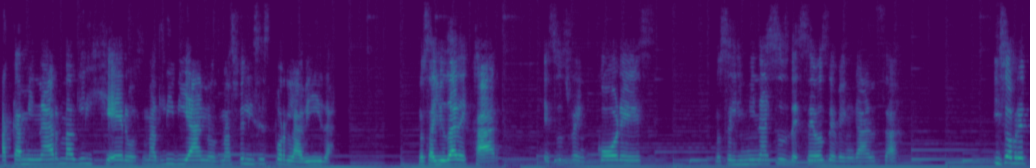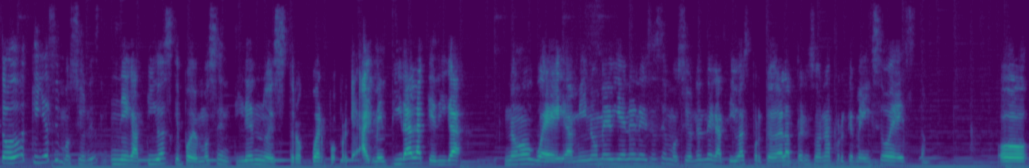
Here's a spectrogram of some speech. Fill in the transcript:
a caminar más ligeros, más livianos, más felices por la vida. Nos ayuda a dejar esos rencores, nos elimina esos deseos de venganza. Y sobre todo aquellas emociones negativas que podemos sentir en nuestro cuerpo. Porque hay mentira la que diga, no, güey, a mí no me vienen esas emociones negativas porque odio a la persona porque me hizo esto. O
